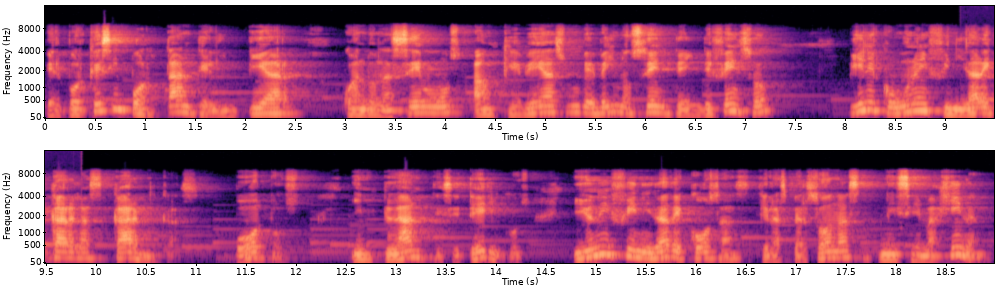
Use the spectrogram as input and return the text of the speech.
el por qué es importante limpiar cuando nacemos, aunque veas un bebé inocente e indefenso, viene con una infinidad de cargas kármicas, votos, implantes etéricos y una infinidad de cosas que las personas ni se imaginan.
